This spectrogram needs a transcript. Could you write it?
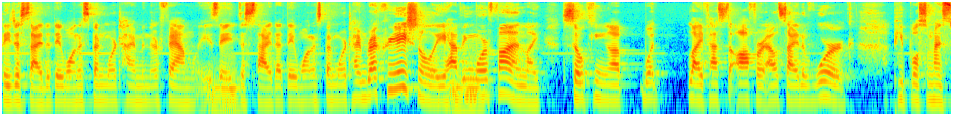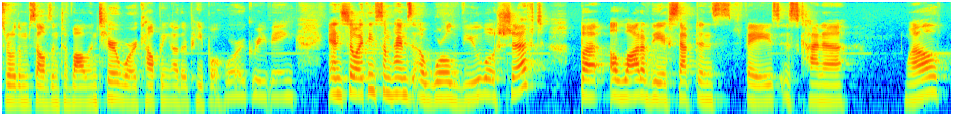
They decide that they want to spend more time in their families. They mm-hmm. decide that they want to spend more time recreationally, having mm-hmm. more fun, like soaking up what life has to offer outside of work. People sometimes throw themselves into volunteer work, helping other people who are grieving. And so I think sometimes a worldview will shift, but a lot of the acceptance phase is kind of, well,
